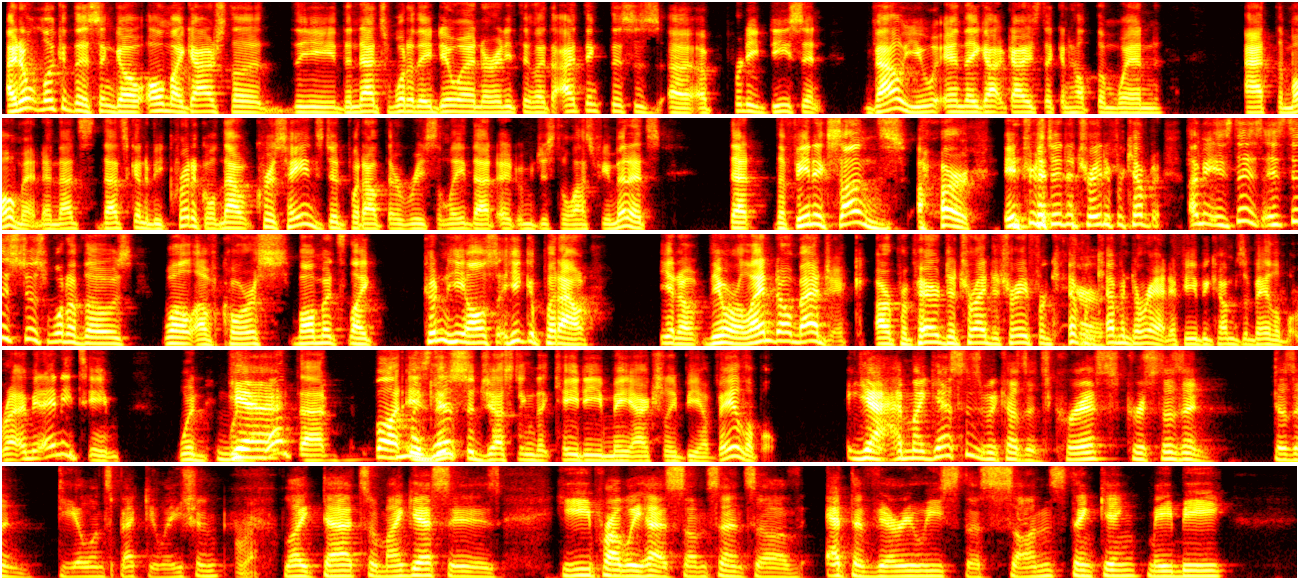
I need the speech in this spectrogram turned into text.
I don't look at this and go, oh my gosh, the the the Nets, what are they doing or anything like that. I think this is a, a pretty decent value, and they got guys that can help them win at the moment, and that's that's going to be critical. Now, Chris Haynes did put out there recently that I mean, just the last few minutes that the Phoenix Suns are interested in trading for Kevin. I mean, is this is this just one of those well, of course moments? Like, couldn't he also he could put out, you know, the Orlando Magic are prepared to try to trade for Kevin, sure. Kevin Durant if he becomes available, right? I mean, any team would, would yeah. want that, but is guess, this suggesting that KD may actually be available? Yeah, and my guess is because it's Chris. Chris doesn't doesn't deal in speculation Correct. like that. So my guess is he probably has some sense of, at the very least, the Suns thinking maybe,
